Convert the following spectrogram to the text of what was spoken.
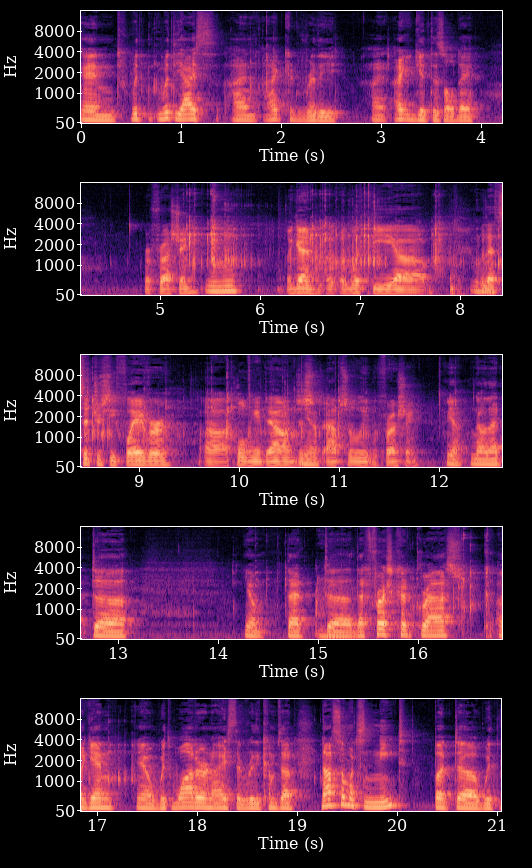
and with with the ice, I I could really I, I could get this all day. refreshing. Mm-hmm. Again, uh, with the uh, with that citrusy flavor, uh, cooling it down, just absolutely refreshing. Yeah, no, that uh, you know that uh, that fresh cut grass again, you know, with water and ice that really comes out. Not so much neat, but uh, with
